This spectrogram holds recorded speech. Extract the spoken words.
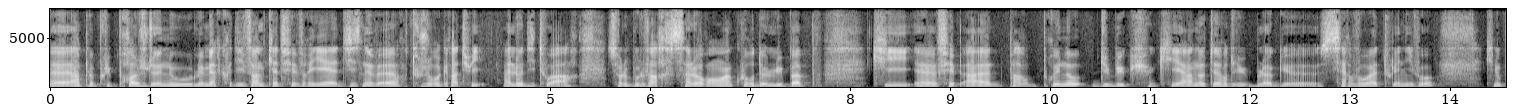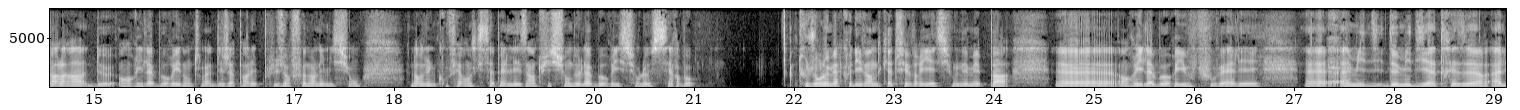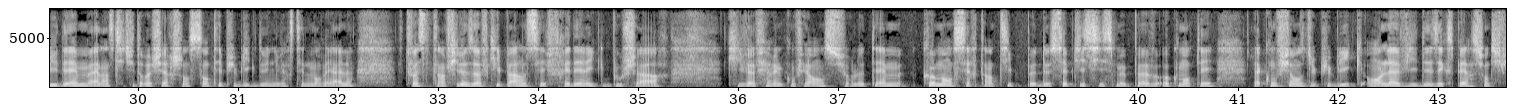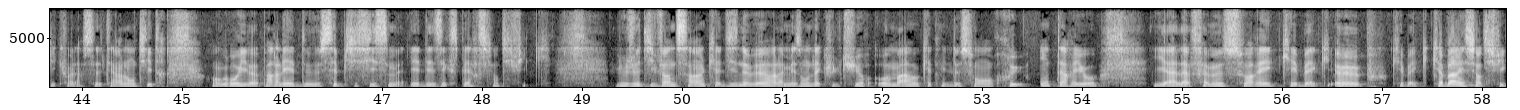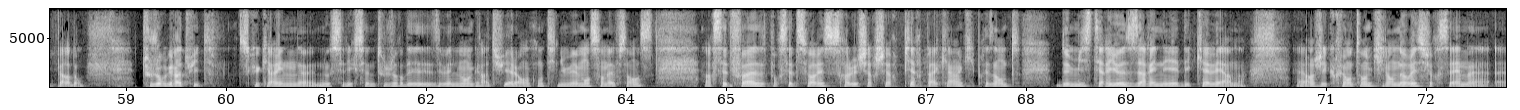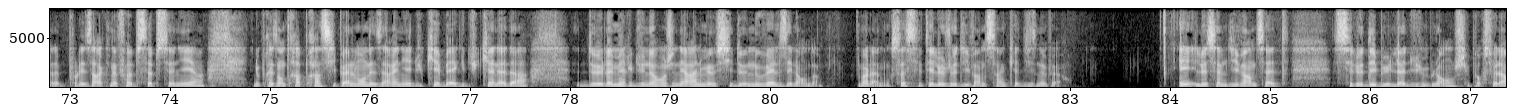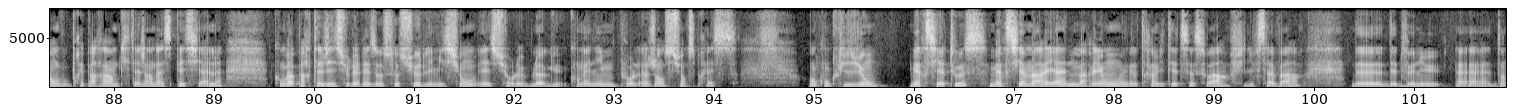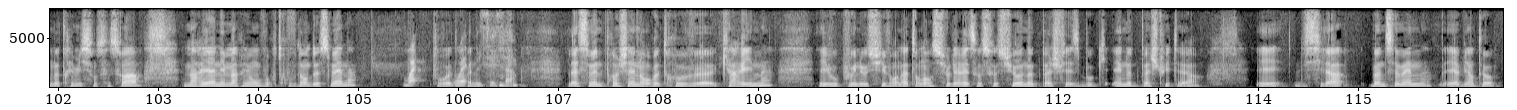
Euh, un peu plus proche de nous, le mercredi 24 février à 19h, toujours gratuit, à l'auditoire, sur le boulevard Saint-Laurent, un cours de l'UPOP qui euh, fait euh, par Bruno Dubuc, qui est un auteur du blog Cerveau à tous les niveaux, qui nous parlera de Henri Laborie, dont on a déjà parlé plusieurs fois dans l'émission, lors d'une conférence qui s'appelle Les intuitions de Laborie sur le cerveau. Toujours le mercredi 24 février, si vous n'aimez pas euh, Henri Laborie, vous pouvez aller euh, à midi, de midi à 13h à l'UDEM, à l'Institut de recherche en santé publique de l'Université de Montréal. Cette fois, c'est un philosophe qui parle, c'est Frédéric Bouchard, qui va faire une conférence sur le thème Comment certains types de scepticisme peuvent augmenter la confiance du public en l'avis des experts scientifiques. Voilà, c'était un long titre. En gros, il va parler de scepticisme et des experts scientifiques le jeudi 25 à 19h à la Maison de la Culture OMA au 4200 rue Ontario. Il y a la fameuse soirée Québec, euh, Québec, cabaret scientifique, pardon, toujours gratuite. Parce que Karine euh, nous sélectionne toujours des événements gratuits, alors on continue même en son absence. Alors cette fois, pour cette soirée, ce sera le chercheur Pierre Paquin qui présente de mystérieuses araignées des cavernes. Alors j'ai cru entendre qu'il en aurait sur scène, euh, pour les arachnophobes s'abstenir. Il nous présentera principalement des araignées du Québec, du Canada, de l'Amérique du Nord en général, mais aussi de Nouvelle-Zélande. Voilà, donc ça c'était le jeudi 25 à 19h. Et le samedi 27, c'est le début de la Dune Blanche, et pour cela, on vous préparera un petit agenda spécial qu'on va partager sur les réseaux sociaux de l'émission et sur le blog qu'on anime pour l'agence Science Presse. En conclusion, merci à tous, merci à Marianne, Marion et notre invité de ce soir, Philippe Savard, d'être venu euh, dans notre émission ce soir. Marianne et Marion, on vous retrouve dans deux semaines. Ouais, Pour votre ouais, chronique. c'est ça. La semaine prochaine, on retrouve euh, Karine et vous pouvez nous suivre en attendant sur les réseaux sociaux, notre page Facebook et notre page Twitter. Et d'ici là, bonne semaine et à bientôt.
